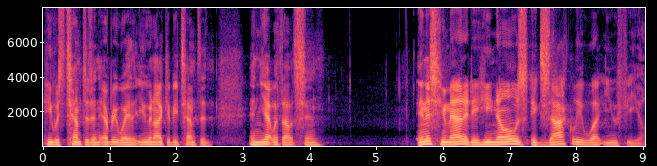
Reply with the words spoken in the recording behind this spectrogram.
He was tempted in every way that you and I could be tempted, and yet without sin. In his humanity, he knows exactly what you feel.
